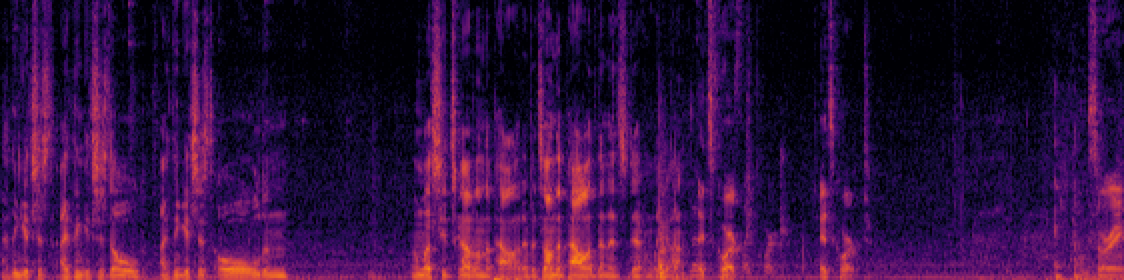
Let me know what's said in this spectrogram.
I think it's just I think it's just old. I think it's just old and unless it's got it on the palate. If it's on the palate, then it's definitely gone. That It's smells corked. Like cork. It's corked. I'm sorry.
